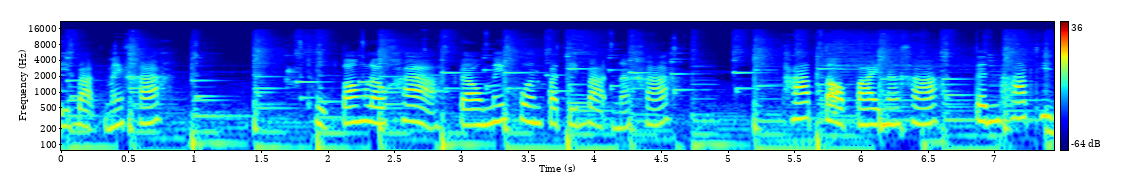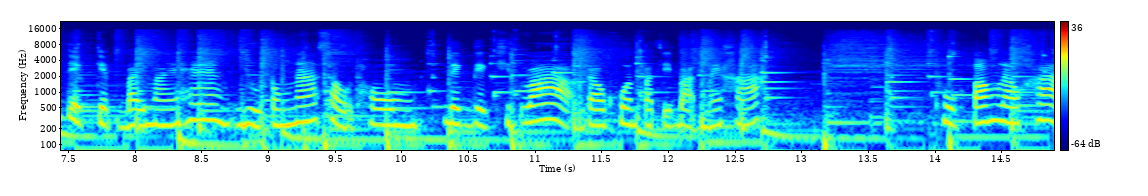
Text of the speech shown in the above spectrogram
ฏิบัติไหมคะ ถูกต้องแล้วค่ะ เราไม่ควรปฏิบัตินะคะ ภาพต่อไปนะคะ เป็นภาพที่เด็กเก็บใบไม้แห้ง อยู่ตรงหน้าเสาธง เด็กๆคิดว่าเราควรปฏิบัติไหมคะ ถูกต้องแล้วค่ะ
